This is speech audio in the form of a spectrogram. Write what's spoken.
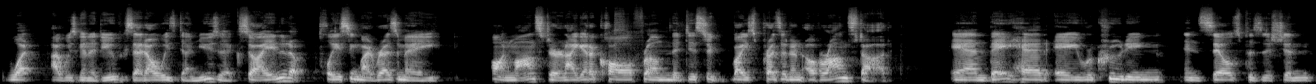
what I was going to do because I'd always done music. So I ended up placing my resume on Monster, and I got a call from the district vice president of Randstad, and they had a recruiting and sales position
